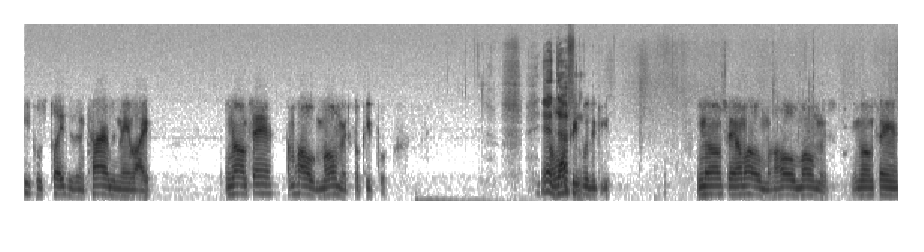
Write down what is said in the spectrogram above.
people's places and times in their life. You know what I'm saying? I'm holding moments for people. Yeah, I definitely. want people to. You know what I'm saying? I'm holding my whole moments. You know what I'm saying?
